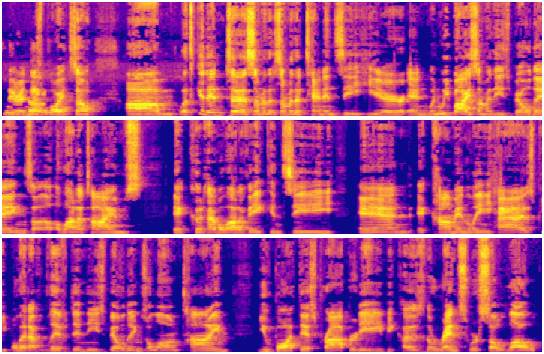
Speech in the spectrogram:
clear at this point. So. Um, let's get into some of the some of the tenancy here. And when we buy some of these buildings, a, a lot of times it could have a lot of vacancy, and it commonly has people that have lived in these buildings a long time. You bought this property because the rents were so low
